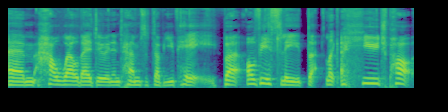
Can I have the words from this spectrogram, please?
um, how well they're doing in terms of WP. But obviously that like a huge part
